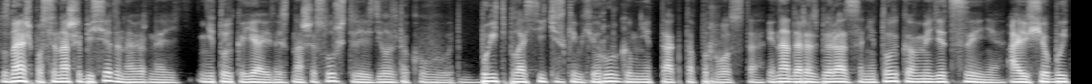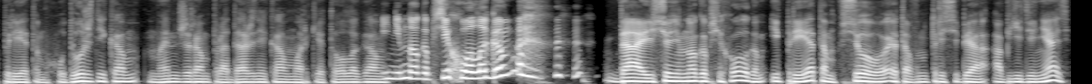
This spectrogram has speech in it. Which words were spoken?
Знаешь, после нашей беседы, наверное, не только я и наши слушатели сделали такой вывод. Быть пластическим хирургом не так-то просто. И надо разбираться не только в медицине, а еще быть при этом художником, менеджером, продажником, маркетологом. И немного психологом. Да, еще немного психологом, и при этом все это внутри себя объединять.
